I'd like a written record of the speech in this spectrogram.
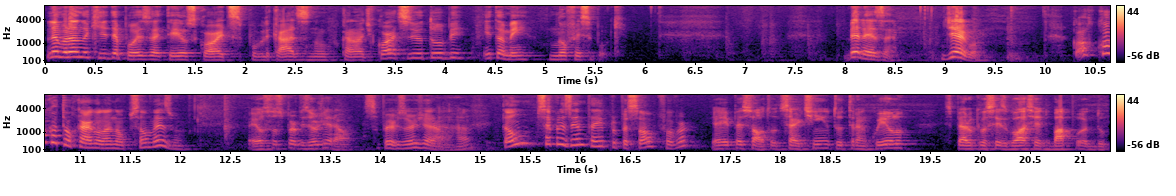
Lembrando que depois vai ter os cortes publicados no canal de cortes do YouTube e também no Facebook. Beleza. Diego, qual, qual que é o teu cargo lá na opção mesmo? Eu sou supervisor geral. Supervisor geral. Uhum. Então, se apresenta aí pro pessoal, por favor. E aí, pessoal, tudo certinho, tudo tranquilo? Espero que vocês gostem do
